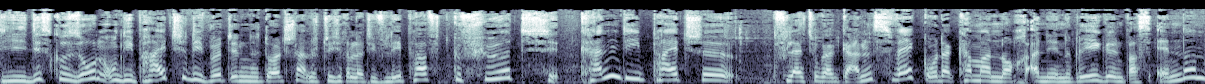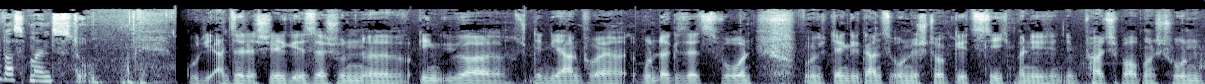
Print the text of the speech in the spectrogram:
Die Diskussion um die Peitsche, die wird in Deutschland natürlich relativ lebhaft geführt. Kann die Peitsche vielleicht sogar ganz weg oder kann man noch an den Regeln was ändern? Was meinst du? Gut, die Anzahl der Schläge ist ja schon äh, gegenüber den Jahren vorher runtergesetzt worden. Und ich denke, ganz ohne Stock geht's nicht. Ich meine, den Peitsche braucht man schon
